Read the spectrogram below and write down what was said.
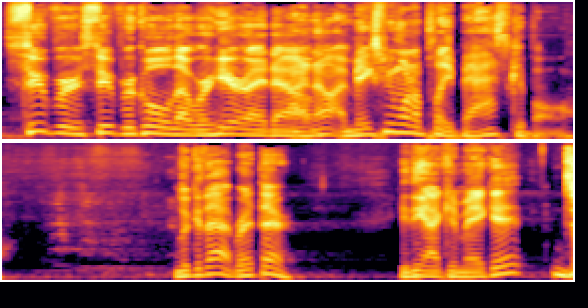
super, super cool that we're here right now. I know. It makes me want to play basketball. Look at that right there. You think I can make it?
